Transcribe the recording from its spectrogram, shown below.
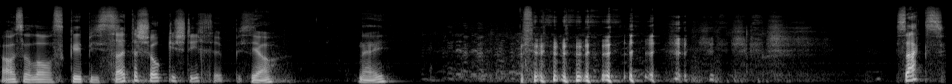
Also los, gib es. Sagt der Schocke-Stich etwas? Ja. Nein. Sechs.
